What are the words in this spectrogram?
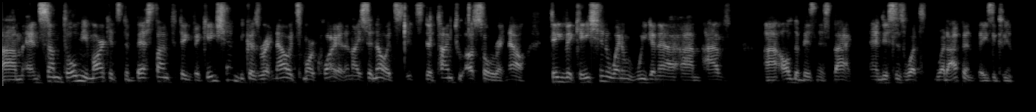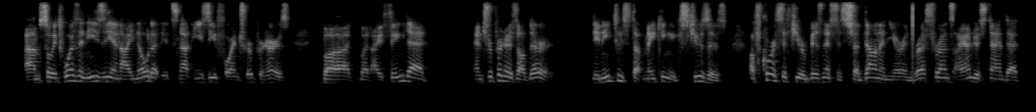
Um, and some told me, Mark, it's the best time to take vacation because right now it's more quiet. And I said, no, it's it's the time to hustle right now. Take vacation when we're gonna um, have uh, all the business back. And this is what what happened basically. Um, so it wasn't easy, and I know that it's not easy for entrepreneurs. But but I think that entrepreneurs out there they need to stop making excuses. Of course, if your business is shut down and you're in restaurants, I understand that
